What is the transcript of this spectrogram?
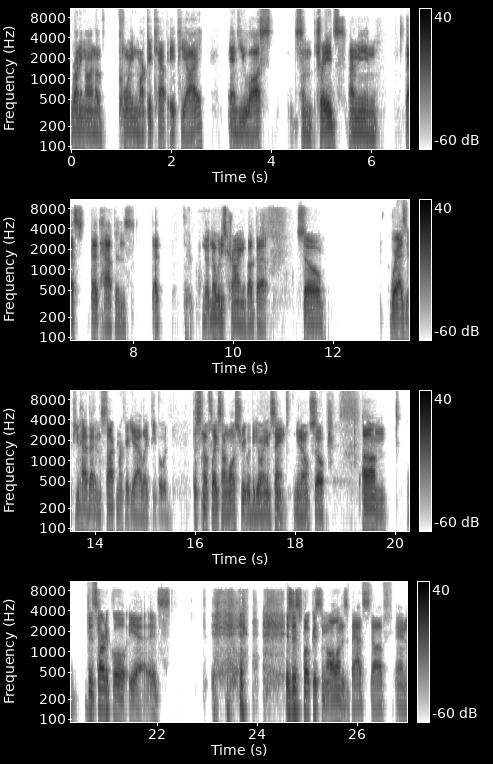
running on a coin market cap API and you lost some trades, I mean, that's that happens. That no, nobody's crying about that. So Whereas if you had that in the stock market, yeah, like people would, the snowflakes on Wall Street would be going insane, you know? So, um, this article, yeah, it's, it's just focusing all on this bad stuff. And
